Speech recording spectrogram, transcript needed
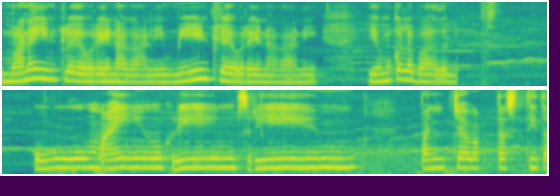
మన ఇంట్లో ఎవరైనా కానీ మీ ఇంట్లో ఎవరైనా కానీ ఎముకల బాధలు. ఓం ఐం హ్రీం శ్రీం పంచవక్తస్థిత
